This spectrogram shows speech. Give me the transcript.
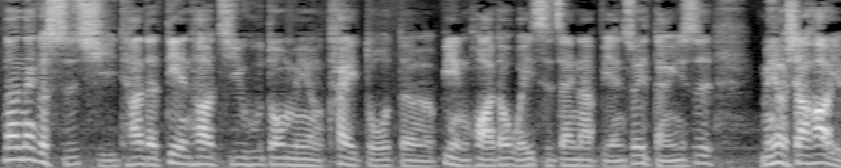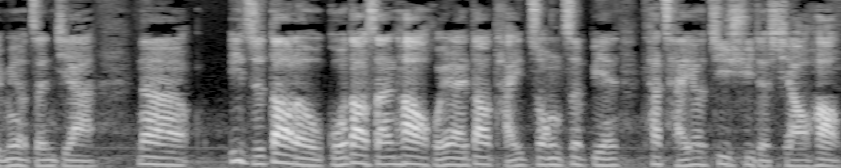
那那个时期它的电耗几乎都没有太多的变化，都维持在那边，所以等于是没有消耗也没有增加。那一直到了国道三号回来到台中这边，它才又继续的消耗。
